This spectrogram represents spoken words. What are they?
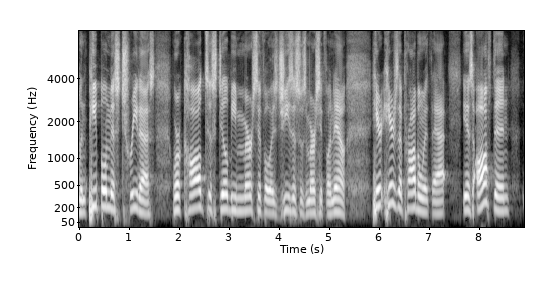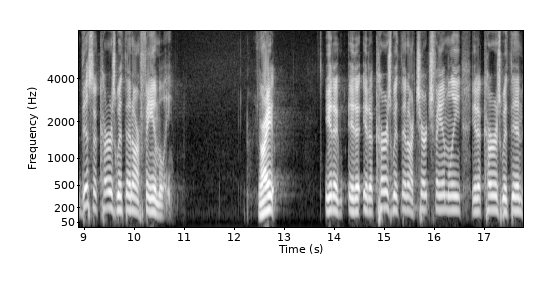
when people mistreat us, we're called to still be merciful as Jesus was merciful. Now, here, here's the problem with that is often this occurs within our family. Right? It, it, it occurs within our church family. It occurs within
